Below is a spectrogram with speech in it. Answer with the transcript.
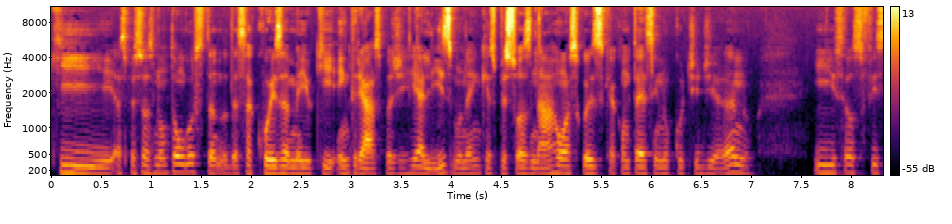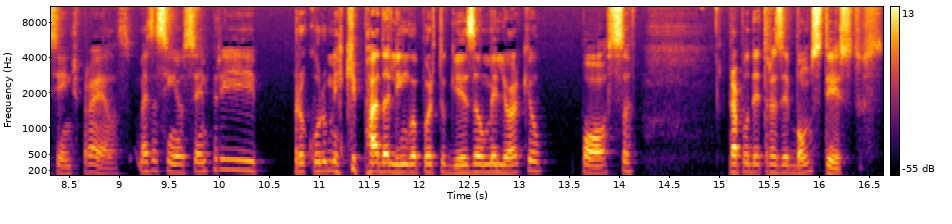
que as pessoas não estão gostando dessa coisa meio que, entre aspas, de realismo, né? Em que as pessoas narram as coisas que acontecem no cotidiano e isso é o suficiente para elas. Mas assim, eu sempre procuro me equipar da língua portuguesa o melhor que eu possa para poder trazer bons textos.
